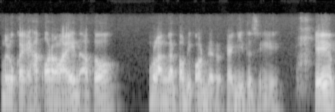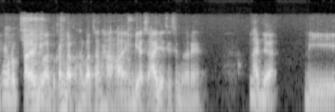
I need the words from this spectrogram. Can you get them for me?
melukai hak orang lain atau melanggar public order kayak gitu sih. Jadi menurut kalian gimana tuh kan batasan-batasan hal-hal yang biasa aja sih sebenarnya ada di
